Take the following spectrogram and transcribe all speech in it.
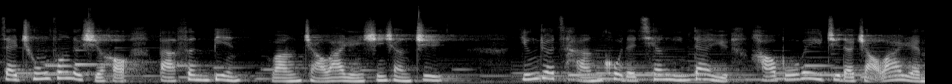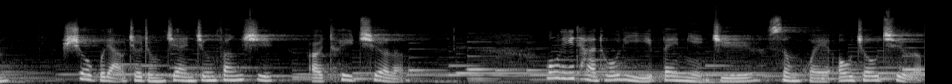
在冲锋的时候把粪便往爪哇人身上掷。迎着残酷的枪林弹雨，毫不畏惧的爪哇人受不了这种战争方式而退却了。穆里塔图里被免职送回欧洲去了。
